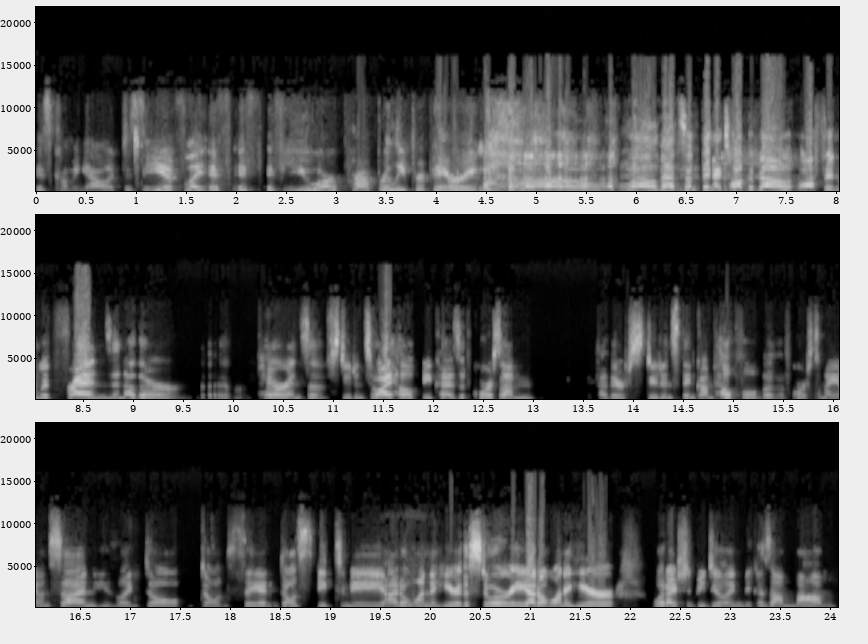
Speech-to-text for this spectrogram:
is coming out to see if like if if if you are properly preparing oh well that's something i talk about often with friends and other uh, parents of students who i help because of course i'm other students think I'm helpful, but of course to my own son, he's like, don't, don't say it. Don't speak to me. Mm-hmm. I don't want to hear the story. I don't want to hear what I should be doing because I'm mom.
